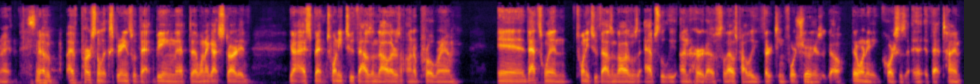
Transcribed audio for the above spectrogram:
right. So, And I have, a, I have personal experience with that, being that uh, when I got started, you know, I spent twenty two thousand dollars on a program, and that's when twenty two thousand dollars was absolutely unheard of. So that was probably 13, 14 Sure. years ago. There weren't any courses at, at that time,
